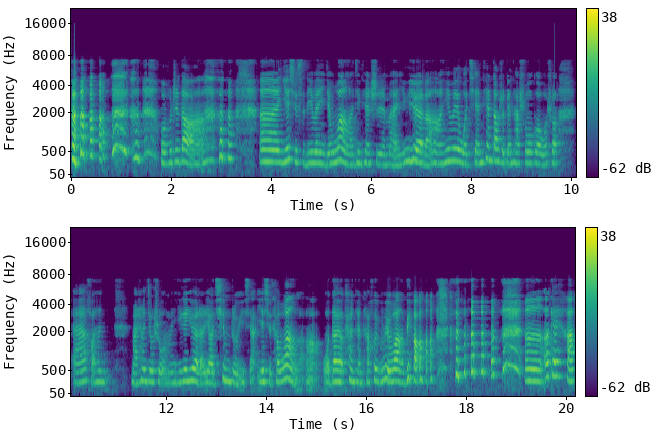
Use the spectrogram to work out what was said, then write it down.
我不知道啊。嗯，也许史蒂文已经忘了今天是满一个月了啊，因为我前天倒是跟他说过，我说，哎，好像马上就是我们一个月了，要庆祝一下。也许他忘了啊，我倒要看看他会不会忘掉。嗯，OK，好，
